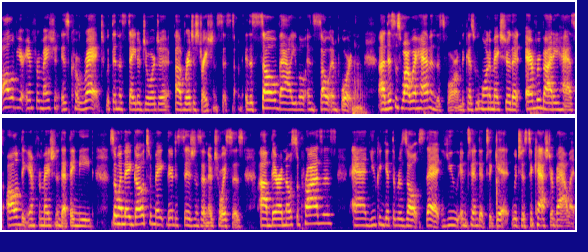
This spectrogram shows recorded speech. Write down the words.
all of your information is correct within the state of Georgia uh, registration system. It is so valuable and so important. Uh, this is why we're having this forum because we want to make sure that everybody has all of the information that they need. So when they go to make their decisions and their choices, um, there are no surprises and you can get the results that you intended to get, which is to cast your ballot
